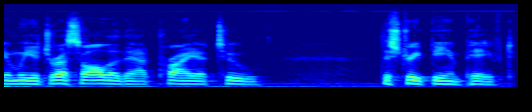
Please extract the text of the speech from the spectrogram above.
and we address all of that prior to the street being paved.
